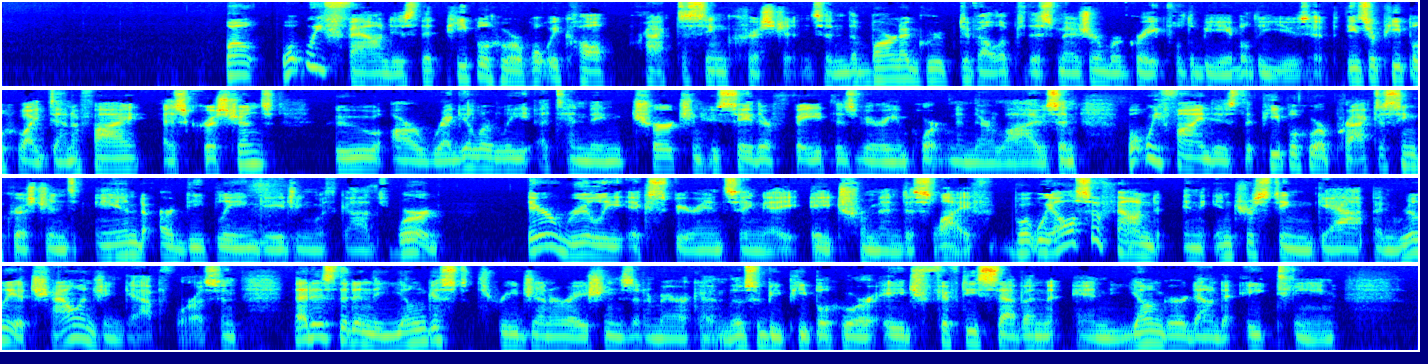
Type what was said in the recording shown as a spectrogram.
Well, what we found is that people who are what we call practicing Christians, and the Barna Group developed this measure, and we're grateful to be able to use it. These are people who identify as Christians, who are regularly attending church and who say their faith is very important in their lives. And what we find is that people who are practicing Christians and are deeply engaging with God's word, they're really experiencing a, a tremendous life. But we also found an interesting gap and really a challenging gap for us. And that is that in the youngest three generations in America, and those would be people who are age 57 and younger down to 18,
